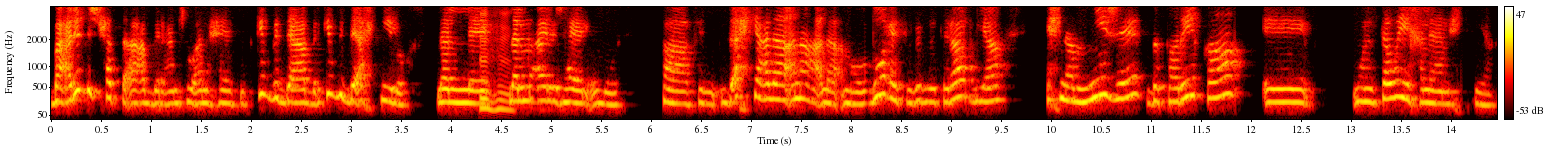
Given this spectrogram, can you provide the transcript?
بعرفش حتى أعبر عن شو أنا حاسس كيف بدي أعبر كيف بدي أحكي له لل... للمعالج هاي الأمور. ففي بدي أحكي على أنا على موضوعي في البيبلوثيرابيا إحنا بنيجي بطريقة إيه ملتوية خلينا نحكيها.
